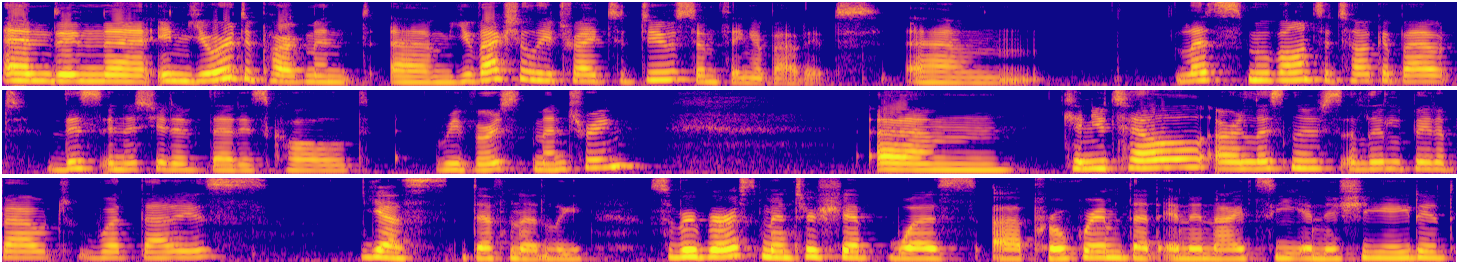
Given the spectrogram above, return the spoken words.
and in uh, in your department, um, you've actually tried to do something about it. Um, let's move on to talk about this initiative that is called reversed mentoring. Um, can you tell our listeners a little bit about what that is? Yes, definitely. So, reverse mentorship was a program that NNIT initiated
